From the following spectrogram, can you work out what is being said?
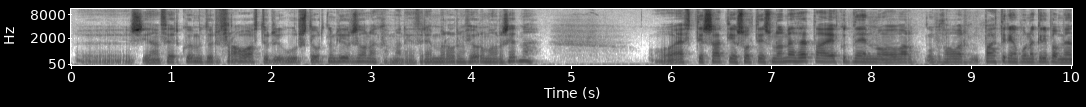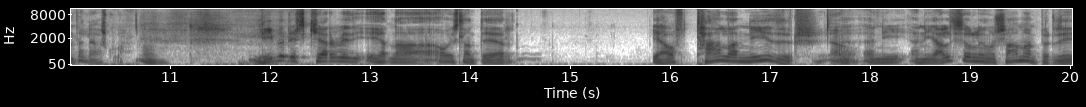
Uh, síðan fer Guðmundur frá aftur úr stjórnum lífriðsjóna manni þreymur árum, fjórum ára setna og eftir satt ég svolítið svona með þetta einhvern veginn og, var, þá var batterían búin að grípa með endalega sko. Lífuristkerfið hérna á Íslandi er já, talað nýður en í, en í alþjóðlegum samanburði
